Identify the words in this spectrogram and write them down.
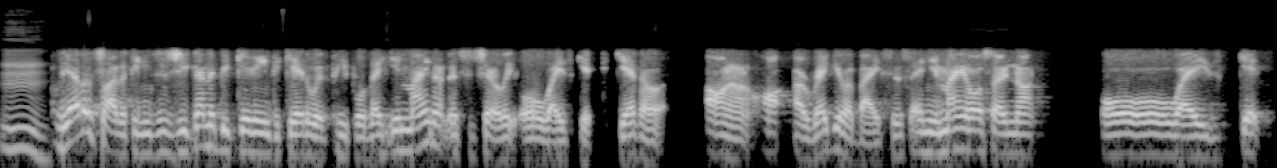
Mm. The other side of things is you're going to be getting together with people that you may not necessarily always get together on a, a regular basis, and you may also not always get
